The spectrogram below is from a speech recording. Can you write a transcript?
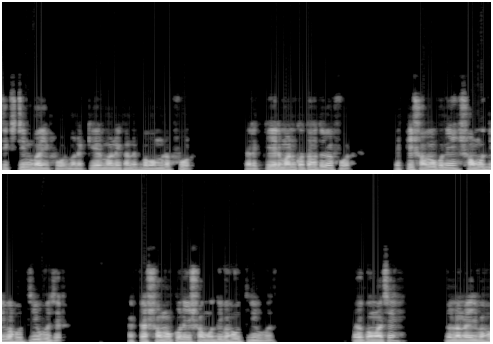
সিক্সটিন বাই ফোর মানে কে এর মান এখানে পাবো আমরা ফোর তাহলে কে এর মান কত হতে হবে? ফোর একটি সমকোণী সমদ্বিবাহু ত্রিভুজের, একটা সমকোণী সমদ্বিবাহু ত্রিভুজ। এরকম আছে? ধরলাম এই বাহু,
